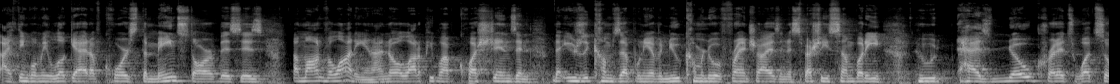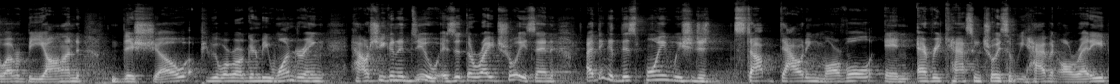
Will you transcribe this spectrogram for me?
I think when we look at, of course, the main star of this is Iman Vellani, and I know a lot of people have questions, and that usually comes up when you have a newcomer to a franchise, and especially especially somebody who has no credits whatsoever beyond this show. People are going to be wondering how's she going to do? Is it the right choice? And I think at this point we should just stop doubting Marvel in every casting choice that we haven't already,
